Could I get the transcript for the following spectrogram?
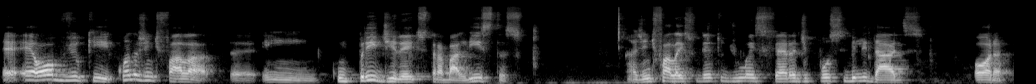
É, é óbvio que quando a gente fala é, em cumprir direitos trabalhistas, a gente fala isso dentro de uma esfera de possibilidades. Ora,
